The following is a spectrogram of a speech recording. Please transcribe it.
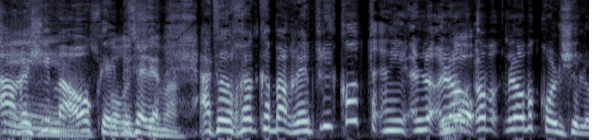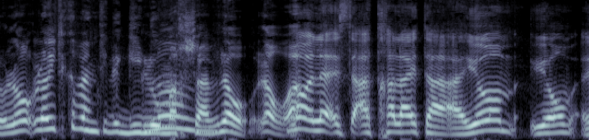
אה, רשימה, אוקיי, בסדר. אתה זוכר כמה רפליקות? אני לא- לא- לא. לא- לא בקול שלו, לא לא התכוונתי לגילום לא. עכשיו, לא, לא. לא, לא, ההתחלה הייתה היום, יום, אה,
